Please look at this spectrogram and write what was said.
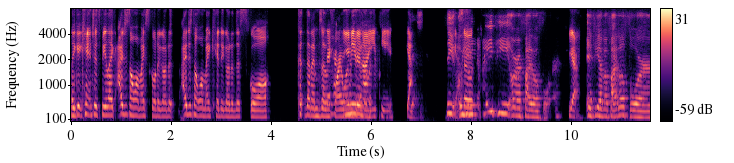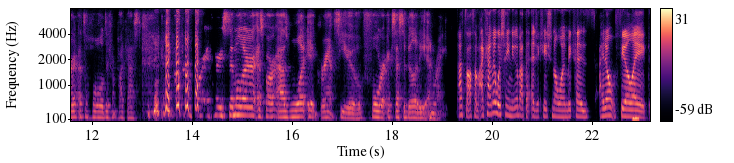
Like it can't just be like i just don't want my school to go to i just don't want my kid to go to this school that i'm zoned for i want you need an iep yeah. Yes. So, you, oh, so, you an IEP or a 504. Yeah. If you have a 504, that's a whole different podcast. it's very similar as far as what it grants you for accessibility and right. That's awesome. I kind of wish I knew about the educational one because I don't feel like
